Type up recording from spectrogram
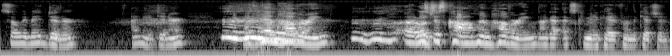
So we made dinner. I made dinner with him hovering. I, Let's was- just call him hovering. I got excommunicated from the kitchen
